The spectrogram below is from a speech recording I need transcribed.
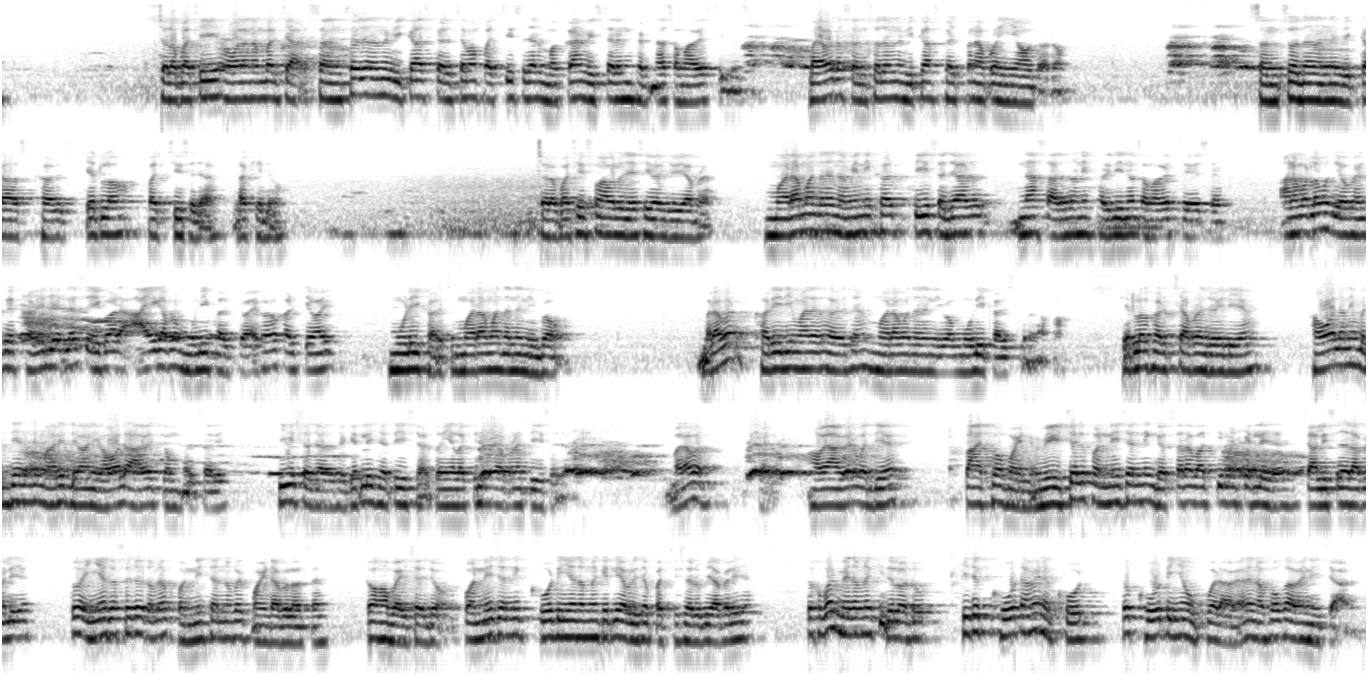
ચલો પછી હવાલા નંબર ચાર. સંશોધન અને વિકાસ ખર્ચમાં પચીસ હજાર મકાન વિસ્તરણ ઘટના સમાવેશ થયો છે. બરાબર, તો સંશોધન અને વિકાસ ખર્ચ પણ આપણો અહીંયા આવતો હતો. સંશોધન અને વિકાસ ખર્ચ કેટલો? પચીસ હજાર. લખી દો. ચલો શું આવેલું જે સિવાય જોઈએ આપણે. મરામત અને નવીની ખર્ચ ત્રીસ હજારના સાધનોની ખરીદીનો સમાવેશ થયો છે. આનો મતલબ શું થયો, friends? કે ખરીદી એટલે એકવાર આ એક આપણો મૂડી ખર્ચ કહેવાય. કયો ખર્ચ કહેવાય? મૂડી ખર્ચ, મરામત અને નિભાવ. બરાબર? ખરીદી માટે થયો છે, મરામત અને નિભાવ, મૂડી ખર્ચ કહેવાય આપણો. કેટલો ખર્ચ છે આપણે જોઈ લઈએ. હવાલાની બધી અંદર મારી દેવાની, હવાલા આવે જ કમ્પલસરી ત્રીસ હજાર છે, કેટલી છે? ત્રીસ હજાર. તો અહીંયા લખી દઈએ આપણે ત્રીસ હજાર. બરાબર? હવે આગળ વધીએ. પાંચમો પોઈન્ટ વેચેલ ફર્નિચરની ઘસારા બાદ કિંમત કેટલી છે? ચાલીસ હજાર આપેલી છે. તો અહીંયા કશે જો તમને ફર્નિચરનો કોઈ પોઈન્ટ આપેલો હશે. તો હા ભાઈ, છે જો ફર્નિચરની ખોટ અહીંયા તમને કેટલી આપેલી છે? પચીસ રૂપિયા આપેલી છે. તો ખબર, મેં તમને કીધેલું હતું કે જે ખોટ આવે ને ખોટ, તો ખોટ અહીંયા ઉપર આવે અને નફો આવે, નીચે આવે.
